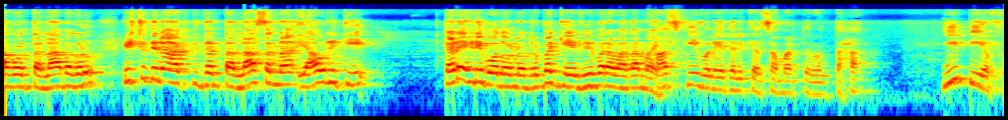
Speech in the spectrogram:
ಆಗುವಂಥ ಲಾಭಗಳು? ಇಷ್ಟು ದಿನ ಆಗ್ತಿದ್ದಂಥ ಲಾಸನ್ನು ಯಾವ ರೀತಿ ತಡೆ ಹಿಡಿಬೋದು ಅನ್ನೋದ್ರ ಬಗ್ಗೆ ವಿವರವಾದ ಮಾಹಿತಿ. ಖಾಸಗಿ ವಲಯದಲ್ಲಿ ಕೆಲಸ ಮಾಡ್ತಿರುವಂತಹ ಇ ಪಿ ಎಫ್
